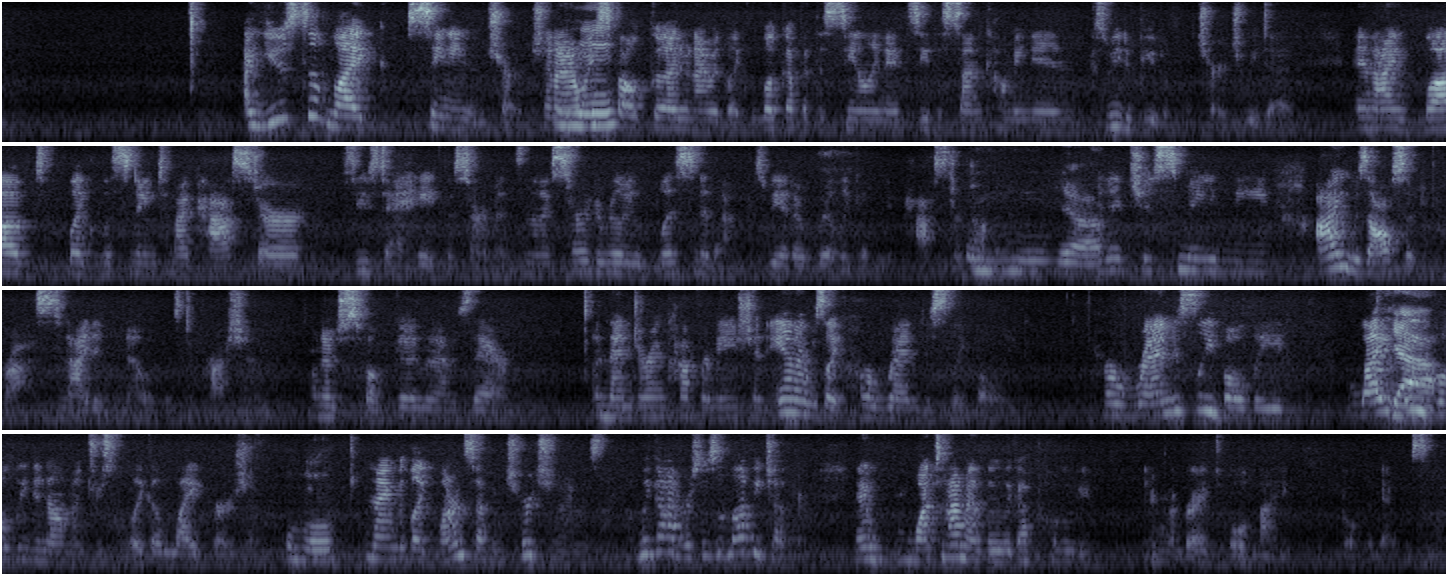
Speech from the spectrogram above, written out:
I used to like singing in church, and I always Mhm. felt good when I would like look up at the ceiling. I'd see the sun coming in because we had a beautiful church. We did, and I loved like listening to my pastor. Because I used to hate the sermons, and then I started to really listen to them because we had a really good pastor coming Mhm, yeah, and it just made me i was also depressed and i didn't know it was depression and i just felt good when i was there and then during confirmation and i was like horrendously bullied horrendously bullied lightly Yeah. bullied in elementary school like a light version Mhm. and i would like learn stuff in church and i was like oh my god we're supposed to love each other and one time i literally got bullied i remember i told my bully i was like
